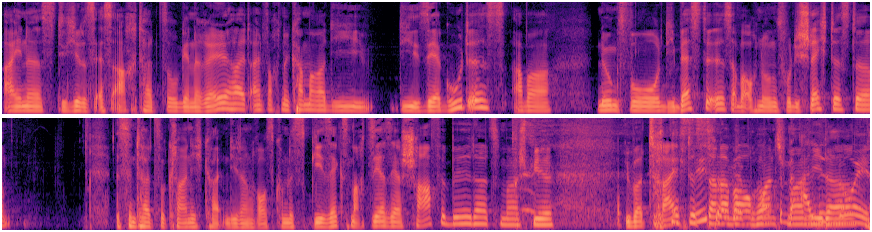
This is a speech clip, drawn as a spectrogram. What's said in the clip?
eines, die hier das S8 hat so generell halt einfach eine Kamera, die, die sehr gut ist, aber nirgendwo die beste ist, aber auch nirgendwo die schlechteste es sind halt so Kleinigkeiten, die dann rauskommen. Das G6 macht sehr, sehr scharfe Bilder zum Beispiel. Übertreibt Ich es dann schon, aber auch manchmal wieder.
